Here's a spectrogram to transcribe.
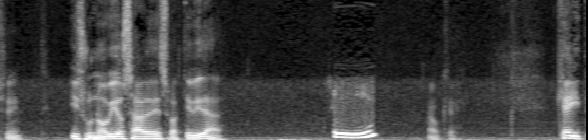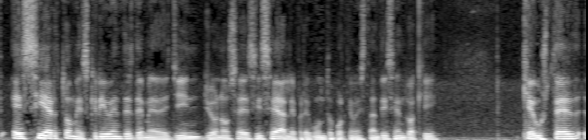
Sí. ¿Y su novio sabe de su actividad? Sí. Ok. Kate, ¿es cierto, me escriben desde Medellín, yo no sé si sea, le pregunto porque me están diciendo aquí, que usted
